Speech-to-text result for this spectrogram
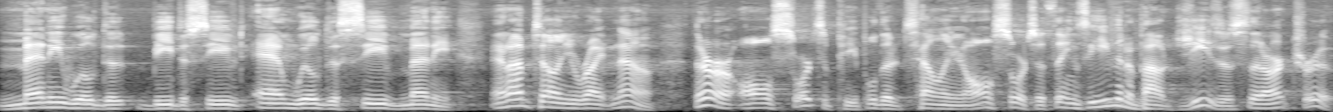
many will de- be deceived and will deceive many. And I'm telling you right now, there are all sorts of people that are telling all sorts of things, even about Jesus, that aren't true.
